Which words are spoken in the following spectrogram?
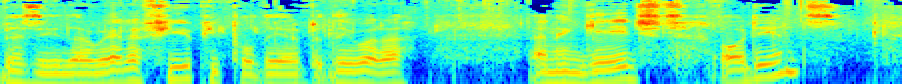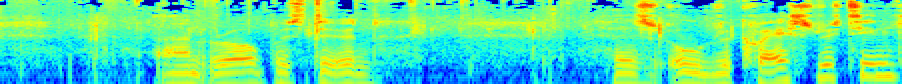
busy. There were a few people there, but they were a, an engaged audience. And Rob was doing his old request routine.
